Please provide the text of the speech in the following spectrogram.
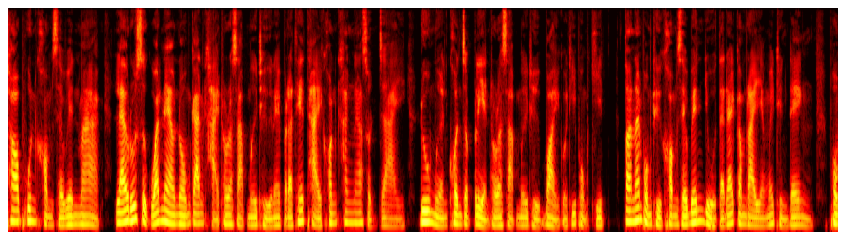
ชอบหุ้นคอมเซเว่นมาก แล้วรู้สึกว่าแนวโน้มการขายโทรศัพท์มือถือในประเทศไทยค่อนข้างน่าสนใจ ดูเหมือนคนจะเปลี่ยนโทรศัพท์มือถือบ่อยกว่าที่ผมคิด ตอนนั้นผมถือคอมเซเว่นอยู่แต่ได้กำไรยังไม่ถึงเด้ง ผม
